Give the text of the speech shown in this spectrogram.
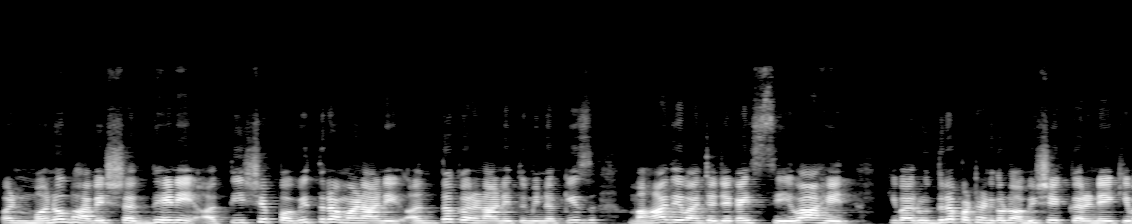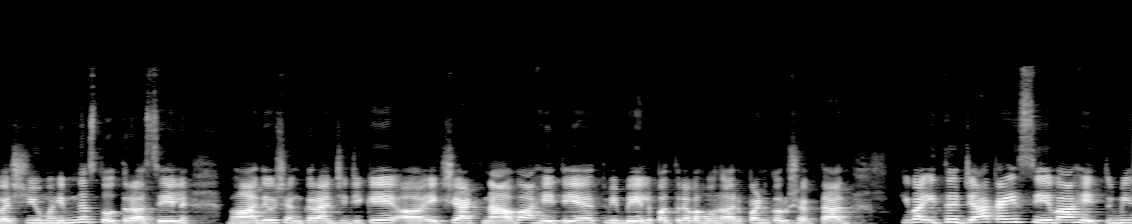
पण मनोभावे श्रद्धेने अतिशय पवित्र मनाने अंतकरणाने तुम्ही नक्कीच महादेवांच्या जे काही सेवा आहेत किंवा रुद्रपठण करून अभिषेक करणे किंवा शिवमहिम्न स्तोत्र असेल महादेव शंकरांची जी काही एकशे आठ नावं आहे ते तुम्ही बेलपत्र वाहून अर्पण करू शकतात. किंवा इतर ज्या काही सेवा आहेत तुम्ही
